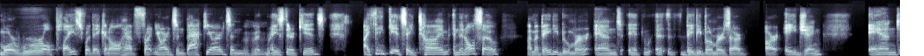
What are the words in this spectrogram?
more rural place where they can all have front yards and backyards and Mhm. raise their kids. I think it's a time, and then also, I'm a baby boomer, and it uh, baby boomers are are aging, and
